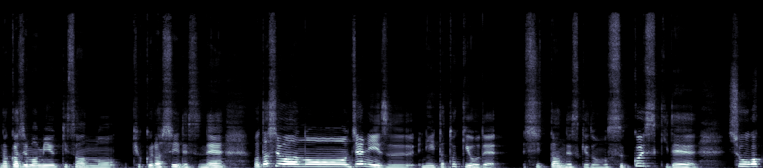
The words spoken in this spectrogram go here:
中島みゆきさんの曲らしいですね。私はあの、ジャニーズにいた TOKIO で知ったんですけども、すっごい好きで、小学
